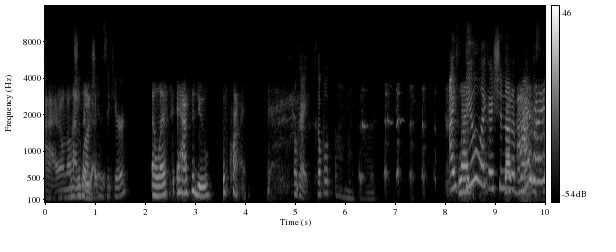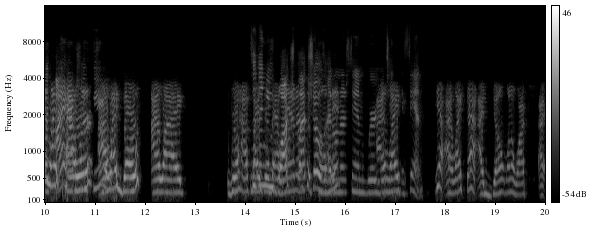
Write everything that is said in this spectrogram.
I don't know Did how to watch. Insecure? unless it has to do with crime. Okay, couple. Oh my god. I Like- feel like I should not Like, have I brought this. really Like, like I Power. actually feel. I like Ghost. I like Real so Housewives then of you watch Atlanta, black shows. I don't understand where you're I taking like- a stand. Yeah, I like that. I don't want to watch. I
